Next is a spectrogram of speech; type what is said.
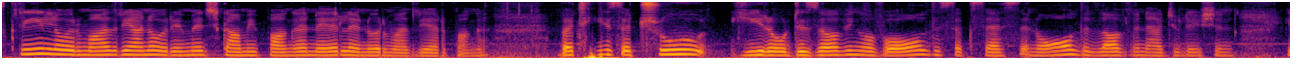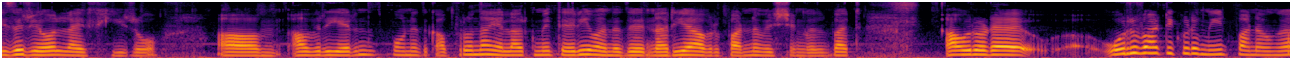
ஸ்க்ரீனில் ஒரு மாதிரியான ஒரு இமேஜ் காமிப்பாங்க நேரில் இன்னொரு மாதிரியாக இருப்பாங்க. But he is a true hero deserving of all the success and all the love and adulation is a real life hero அவர் இறந்து போனதுக்கு அப்புறம் தான் எல்லாருக்குமே தெரிய வந்தது நிறைய அவர் பண்ண விஷயங்கள். பட் அவரோட ஒரு வாட்டி கூட மீட் பண்ணவங்க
